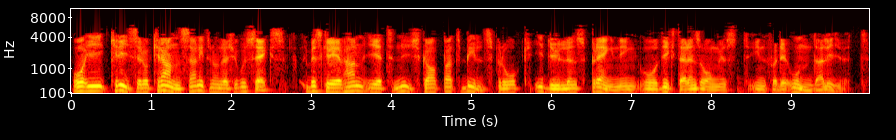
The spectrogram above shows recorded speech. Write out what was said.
Och i Kriser och kransar 1926 beskrev han i ett nyskapat bildspråk idyllens sprängning och diktarens ångest inför det onda livet.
